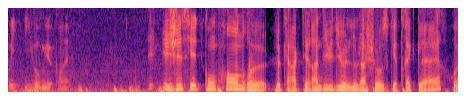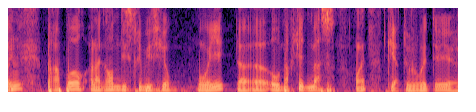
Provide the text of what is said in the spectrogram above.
oui, il vaut mieux quand même. J'ai essayé de comprendre le caractère individuel de la chose qui est très clair mhm. par rapport à la grande distribution vous voyez, euh, au marché de masse, qui a toujours été euh,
